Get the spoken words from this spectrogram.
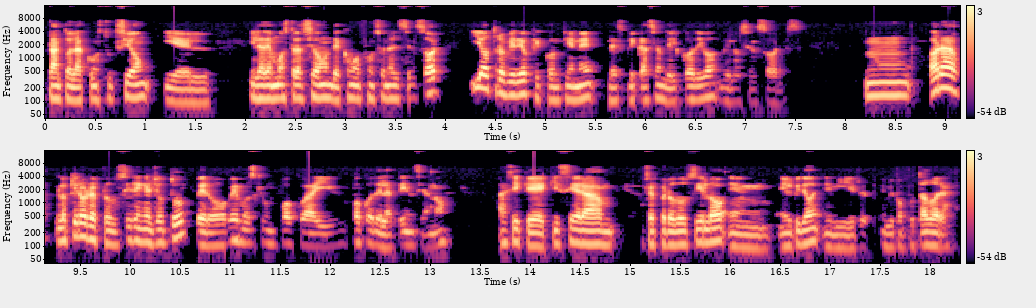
tanto la construcción y, el, y la demostración de cómo funciona el sensor, y otro video que contiene la explicación del código de los sensores. Mm, ahora lo quiero reproducir en el YouTube, pero vemos que un poco hay un poco de latencia, ¿no? Así que quisiera reproducirlo en el video en mi, en mi computadora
